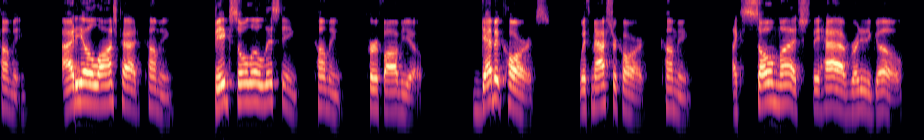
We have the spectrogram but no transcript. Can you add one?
coming, IDO launchpad coming, big solo listing coming per Favio, debit cards with MasterCard coming. Like so much they have ready to go.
